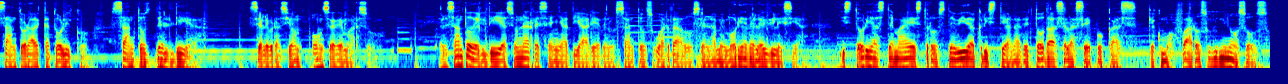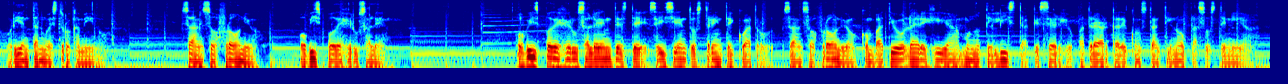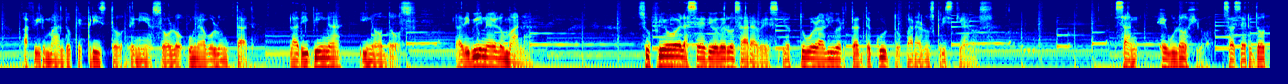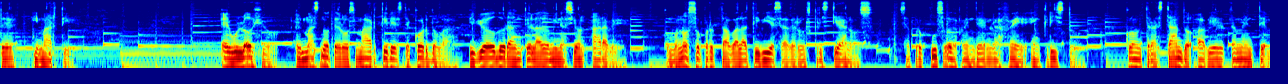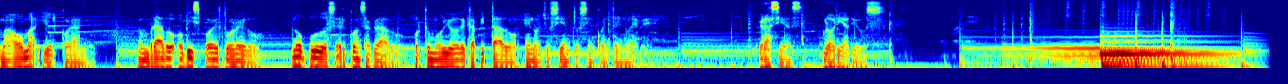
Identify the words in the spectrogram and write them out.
Santo Oral Católico, Santos del Día, celebración 11 de marzo. El Santo del Día es una reseña diaria de los santos guardados en la memoria de la Iglesia, historias de maestros de vida cristiana de todas las épocas que como faros luminosos orientan nuestro camino. San Sofronio, obispo de Jerusalén obispo de Jerusalén desde 634, San Sofronio combatió la herejía monotelista que Sergio, patriarca de Constantinopla, sostenía, afirmando que Cristo tenía solo una voluntad, la divina y no dos, la divina y la humana. Sufrió el asedio de los árabes y obtuvo la libertad de culto para los cristianos. San Eulogio, sacerdote y mártir, Eulogio, el más notable de los mártires de Córdoba, vivió durante la dominación árabe. Como no soportaba la tibieza de los cristianos, se propuso defender la fe en Cristo, contrastando abiertamente Mahoma y el Corán. Nombrado obispo de Toledo, no pudo ser consagrado porque murió decapitado en 859. Gracias, gloria a Dios.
